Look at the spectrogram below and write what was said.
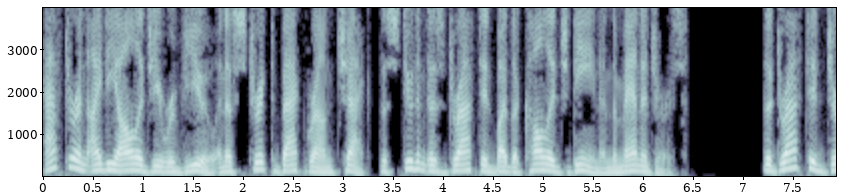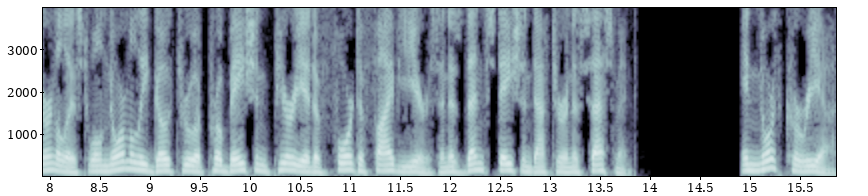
After an ideology review and a strict background check, the student is drafted by the college dean and the managers. The drafted journalist will normally go through a probation period of four to five years and is then stationed after an assessment. In North Korea,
